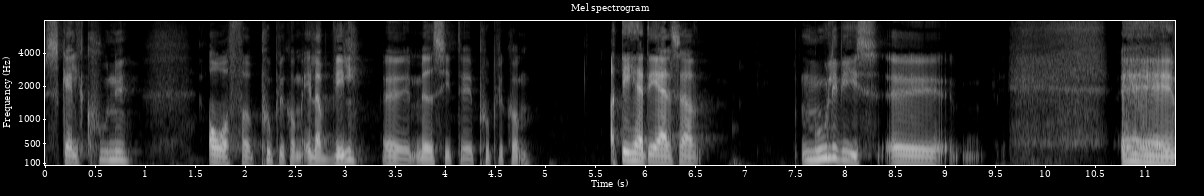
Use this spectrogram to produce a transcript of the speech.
skal kunne over for publikum, eller vil øh, med sit øh, publikum. Og det her, det er altså muligvis øh, øh,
